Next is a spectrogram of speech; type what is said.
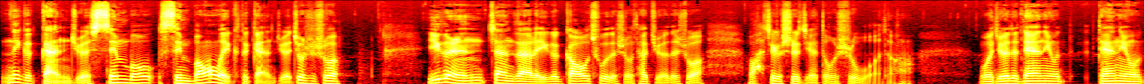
那个感觉，symbol symbolic 的感觉，就是说，一个人站在了一个高处的时候，他觉得说，哇，这个世界都是我的哈。我觉得 Daniel Daniel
